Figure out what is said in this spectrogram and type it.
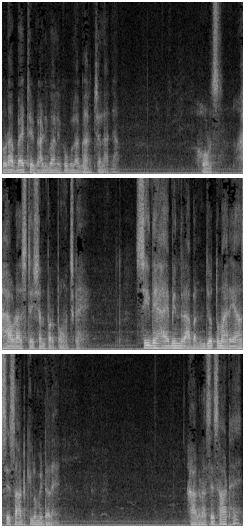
थोड़ा बैठे गाड़ी वाले को बोला, घर चला जा। और हावड़ा स्टेशन पर पहुँच गए। सीधे आए बिंद्रावन जो तुम्हारे यहाँ से साठ किलोमीटर है। आगरा से साठ है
